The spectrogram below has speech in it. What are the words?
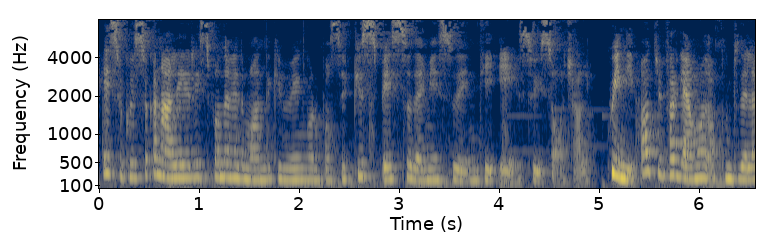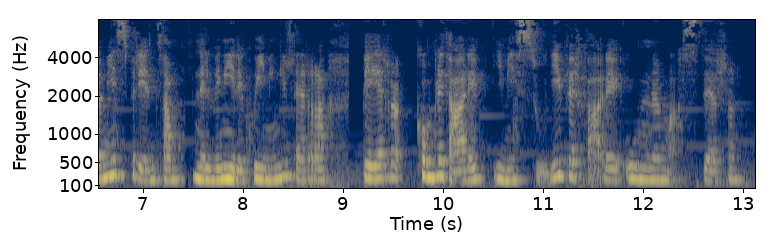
e su questo canale rispondo alle domande che mi vengono poste più spesso dai miei studenti e sui social. Quindi oggi parliamo appunto della mia esperienza nel venire qui in Inghilterra per completare i miei studi, per fare un master.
